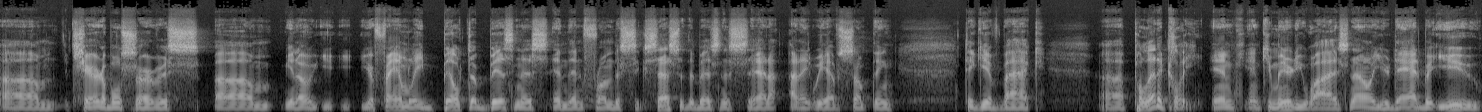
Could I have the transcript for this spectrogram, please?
um, charitable service. Um, you know, y- your family built a business, and then from the success of the business, said, "I, I think we have something to give back." Uh, politically and, and community wise, not only your dad, but you.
